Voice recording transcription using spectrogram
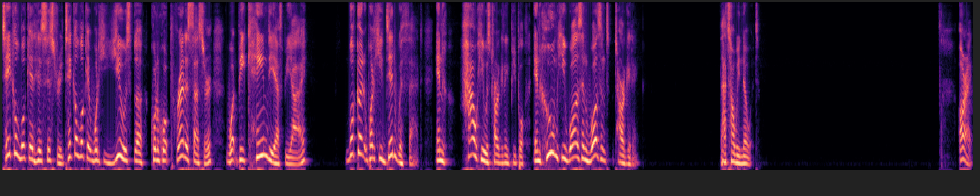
Take a look at his history. Take a look at what he used, the quote unquote predecessor, what became the FBI. Look at what he did with that and how he was targeting people and whom he was and wasn't targeting. That's how we know it. All right.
